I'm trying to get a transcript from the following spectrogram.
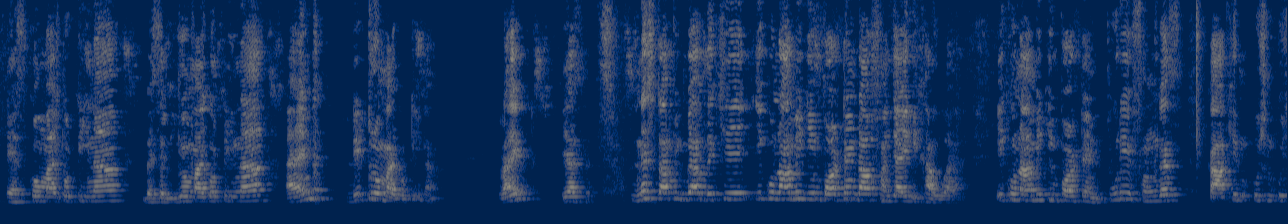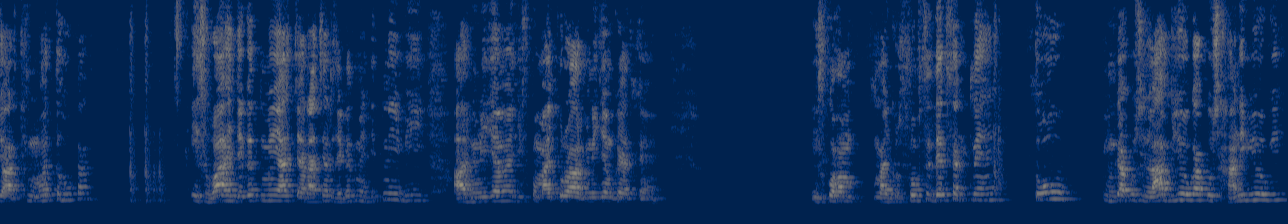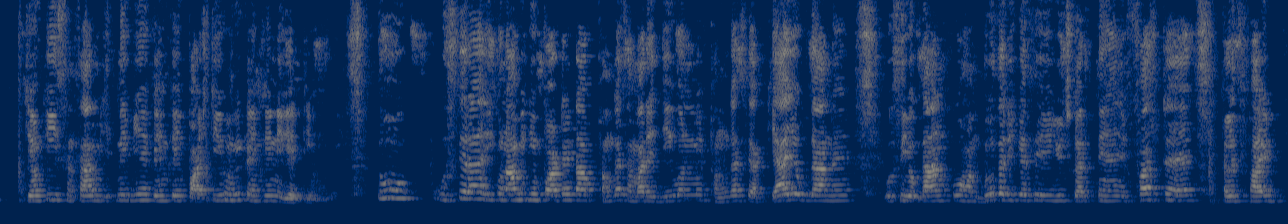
Ascomycotina Basidiomycotina and Deuteromycotina right yes next topic में आप देखिए इकोनॉमिक इंपॉर्टेंट ऑफ़ फंजाई लिखा हुआ है। इकोनॉमिक इंपॉर्टेंट पूरे फंगस का आखिर कुछ न कुछ आर्थिक महत्व होगा। इस वाह जगत में या चराचर जगत में जितनी भी ऑर्गेनिज्म है, जिसको माइक्रो ऑर्गेनिज्म कहते हैं, इसको हम माइक्रोस्कोप से देख सकते हैं तो इनका कुछ लाभ भी होगा, कुछ हानि भी होगी, क्योंकि संसार में जितने भी हैं, कहीं कहीं पॉजिटिव होंगे, कहीं कहीं निगेटिव होंगे। तो उस तरह इकोनॉमिक इंपॉर्टेंट ऑफ़ फंगस हमारे जीवन में फंगस का क्या योगदान है? उस योगदान को हम दो तरीके से यूज़ करते हैं। फ़र्स्ट है classified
